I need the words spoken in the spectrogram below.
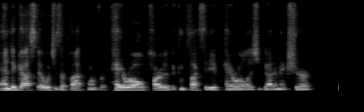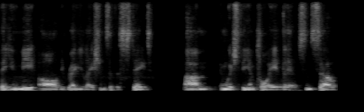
and Augusto, which is a platform for payroll. Part of the complexity of payroll is you've got to make sure that you meet all the regulations of the state um, in which the employee lives. And so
